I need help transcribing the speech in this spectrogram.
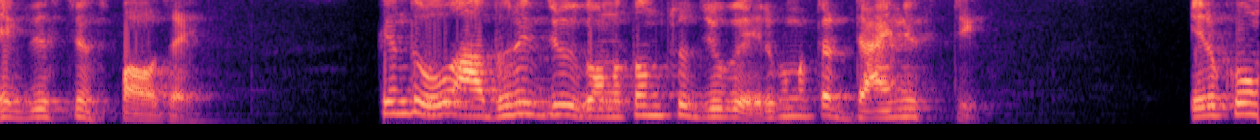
এক্সিস্টেন্স পাওয়া যায়। কিন্তু আধুনিক যুগে, গণতন্ত্র যুগে এরকম একটা ডাইনেস্টি এরকম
